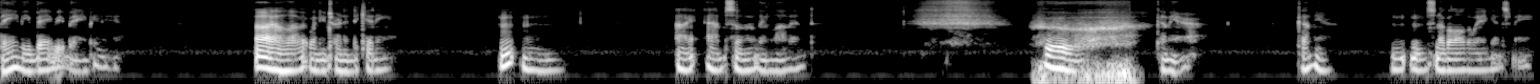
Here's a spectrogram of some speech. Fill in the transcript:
Baby, baby, baby. I love it when you turn into Kitty. Mm-mm. I absolutely love it. Whew. Come here. Come here. Mm-mm. Snuggle all the way against me.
